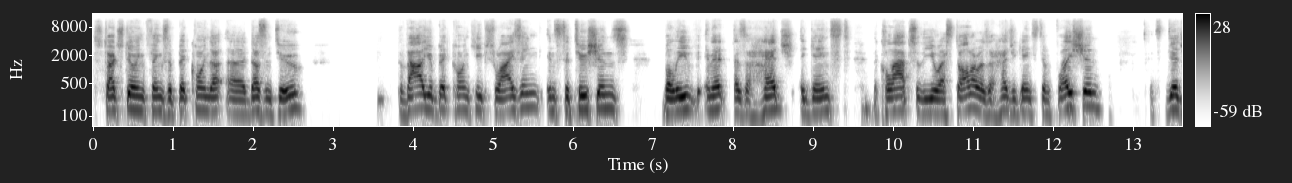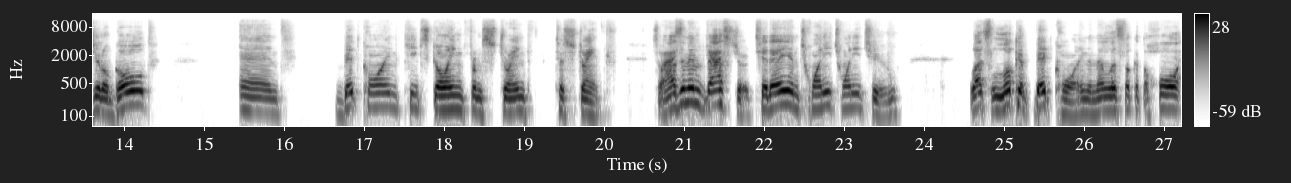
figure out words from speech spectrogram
starts doing things that Bitcoin uh, doesn't do. The value of Bitcoin keeps rising. Institutions believe in it as a hedge against the collapse of the US dollar, as a hedge against inflation. It's digital gold. And Bitcoin keeps going from strength to strength. So, as an investor today in 2022, let's look at Bitcoin and then let's look at the whole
